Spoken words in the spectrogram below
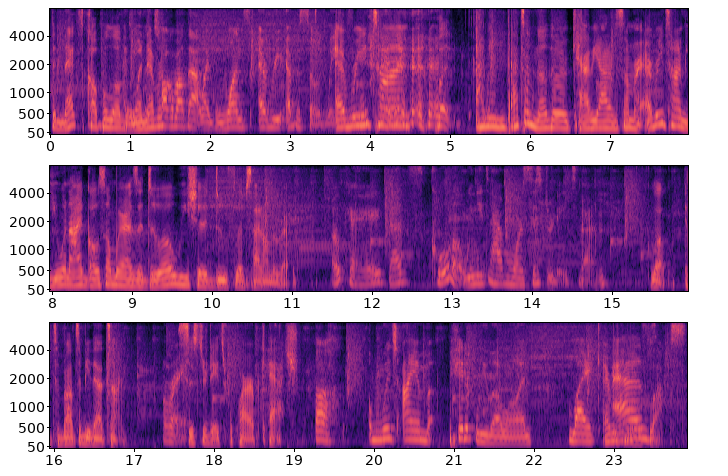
the next couple of whenever We talk about that like once every episode. Lately. every time but i mean that's another caveat of summer every time you and i go somewhere as a duo we should do flip side on the road Okay, that's cool. We need to have more sister dates then. look it's about to be that time All right. sister dates require cash Ugh, which I am pitifully low on. Like everything in as flux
